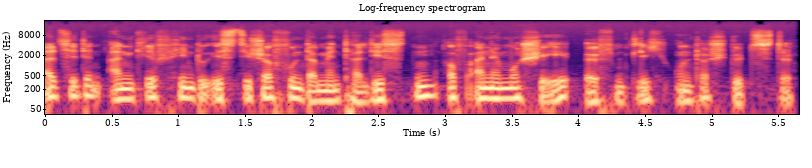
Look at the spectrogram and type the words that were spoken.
als sie den Angriff hinduistischer Fundamentalisten auf eine Moschee öffentlich unterstützte.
